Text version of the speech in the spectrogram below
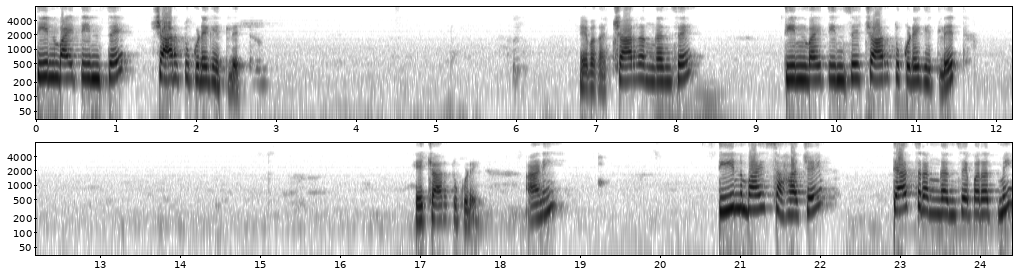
तीन बाय तीनचे चार तुकडे घेतलेत. हे बघा चार रंगांचे तीन बाय तीनचे चार तुकडे घेतलेत. हे चार तुकडे. आणि तीन बाय सहाचे त्याच रंगांचे परत मी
